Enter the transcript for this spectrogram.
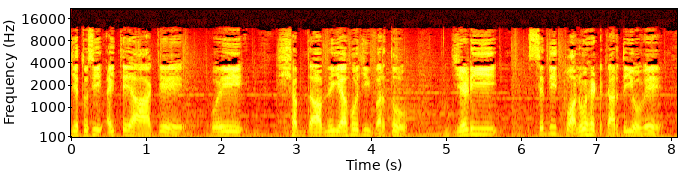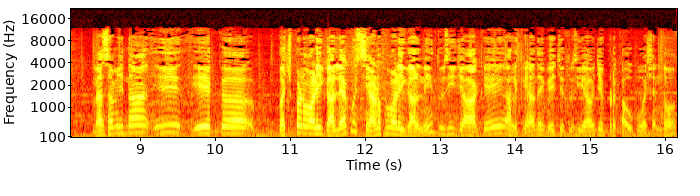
ਜੇ ਤੁਸੀਂ ਇੱਥੇ ਆ ਕੇ ਕੋਈ ਸ਼ਬਦਾਵਲੀ ਇਹੋ ਜੀ ਵਰਤੋ ਜਿਹੜੀ ਸਿੱਧੀ ਤੁਹਾਨੂੰ ਹਿੱਟ ਕਰਦੀ ਹੋਵੇ। ਮੈਂ ਸਮਝਦਾ ਇਹ ਇਹ ਇੱਕ ਬਚਪਨ ਵਾਲੀ ਗੱਲ ਆ, ਕੋਈ ਸਿਆਣਪ ਵਾਲੀ ਗੱਲ ਨਹੀਂ। ਤੁਸੀਂ ਜਾ ਕੇ ਹਲਕਿਆਂ ਦੇ ਵਿੱਚ ਤੁਸੀਂ ਇਹੋ ਜਿਹੇ ਭੜਕਾਊ ਭਾਸ਼ਣ ਦੋ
